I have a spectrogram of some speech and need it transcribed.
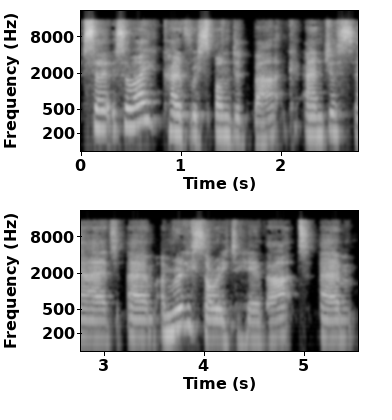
So, so I kind of responded back and just said, um, "I'm really sorry to hear that. Um,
